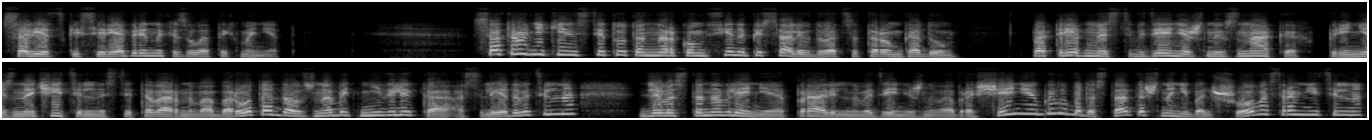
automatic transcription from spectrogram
советских серебряных и золотых монет. Сотрудники института Наркомфи написали в 22 году: Потребность в денежных знаках при незначительности товарного оборота должна быть невелика, а следовательно, для восстановления правильного денежного обращения было бы достаточно небольшого сравнительно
